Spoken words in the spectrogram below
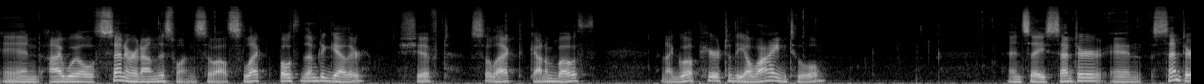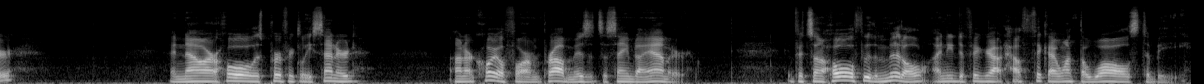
and I will center it on this one. So I'll select both of them together, shift, select, got them both, and I go up here to the align tool and say center and center, and now our hole is perfectly centered on our coil form. The problem is it's the same diameter. If it's a hole through the middle, I need to figure out how thick I want the walls to be.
